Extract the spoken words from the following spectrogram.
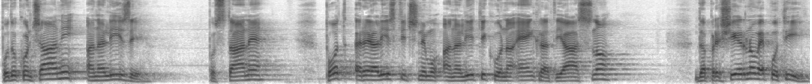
Po dokončani analizi postane pod realističnemu analitiku naenkrat jasno, da preširnove poti,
